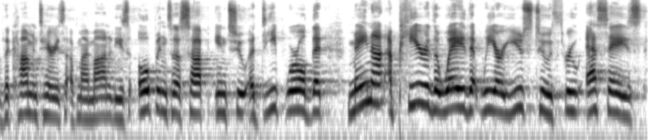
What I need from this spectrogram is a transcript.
the commentaries of Maimonides opens us up into a deep world that may not appear the way that we are used to through essays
